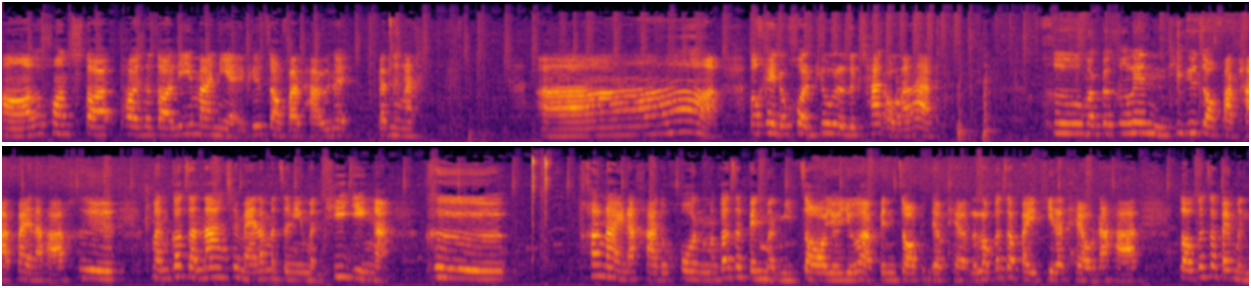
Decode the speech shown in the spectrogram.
อ๋อทุกคน Toy Story Mania พิวจองไฟล์พาไว้ด้วย แป๊บหนึ่งนะ อ่าโอเค ทุกคนพี่ระลึกชาติออกแล้วค่ะ คือมันเป็นเครื่องเล่นที่พี่จองฟัดพาร์ทไปนะคะ คือมันก็จะนั่งใช่ไหมแล้วมันจะมีเหมือนที่ยิงอะ่ะ คือข้างในนะคะ ทุกคนมันก็จะเป็นเหมือนมีจอเยอะๆอะเป็นจอเป็นแถวๆแล้วเราก็จะไปทีละแถวนะคะ เราก็จะไปเหมือน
